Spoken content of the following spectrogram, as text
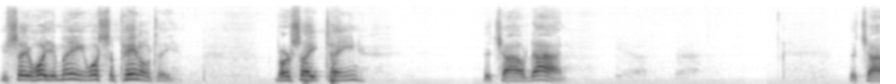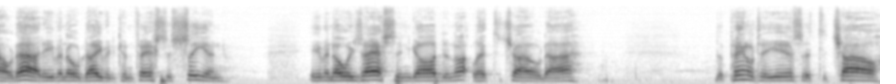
You say, what do you mean? What's the penalty? Verse 18 the child died. The child died, even though David confessed his sin, even though he's asking God to not let the child die. The penalty is that the child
